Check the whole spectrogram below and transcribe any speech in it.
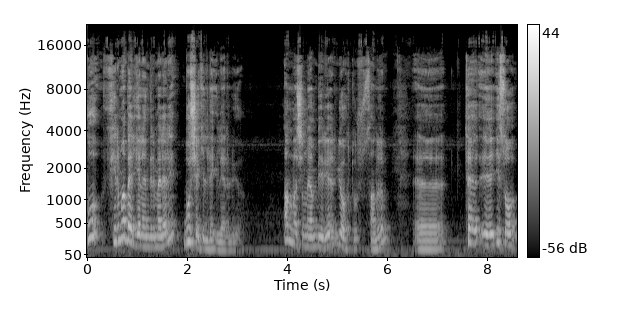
bu firma belgelendirmeleri bu şekilde ilerliyor. Anlaşılmayan bir yer yoktur sanırım. E, T, e, ISO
